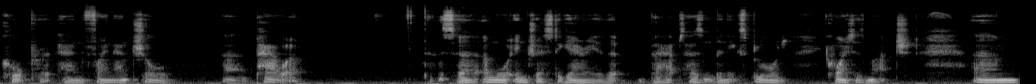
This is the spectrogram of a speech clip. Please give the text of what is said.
corporate and financial uh, power. That's a, a, more interesting area that perhaps hasn't been explored quite as much. Um,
